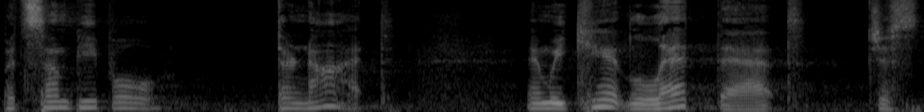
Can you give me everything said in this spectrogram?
But some people, they're not. And we can't let that just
